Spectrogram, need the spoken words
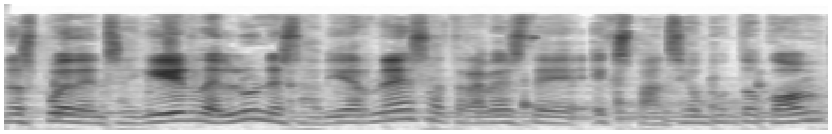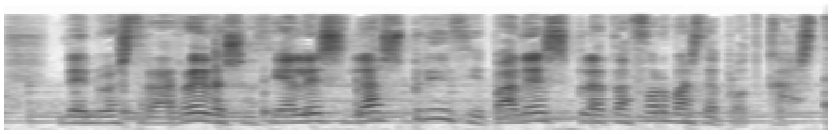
Nos pueden seguir de lunes a viernes a través de expansión.com, de nuestras redes sociales y las principales plataformas de podcast.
